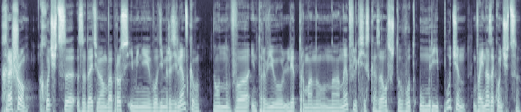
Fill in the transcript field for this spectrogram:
Хорошо, хочется задать вам вопрос имени Владимира Зеленского. Он в интервью Леттерману на Netflix сказал, что вот умри Путин, война закончится.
